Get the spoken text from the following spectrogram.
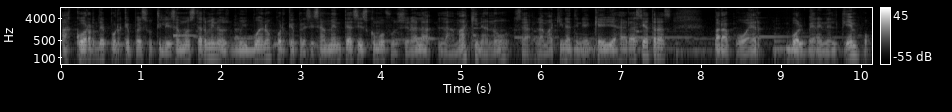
acorde porque pues utiliza unos términos muy buenos porque precisamente así es como funciona la, la, máquina, ¿no? O sea, la máquina tiene que viajar hacia atrás para poder volver en el tiempo.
